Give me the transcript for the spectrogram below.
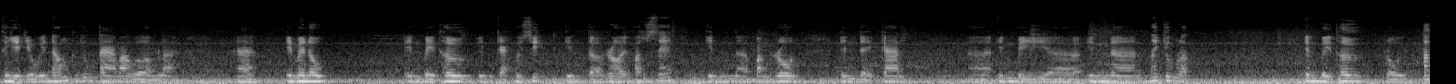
Thì dịch vụ in ấn của chúng ta bao gồm là ha, in menu in bì thư in card visit in tờ rơi offset in uh, băng rôn, in đề can uh, in bì uh, in uh, nói chung là in bì thư rồi tất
